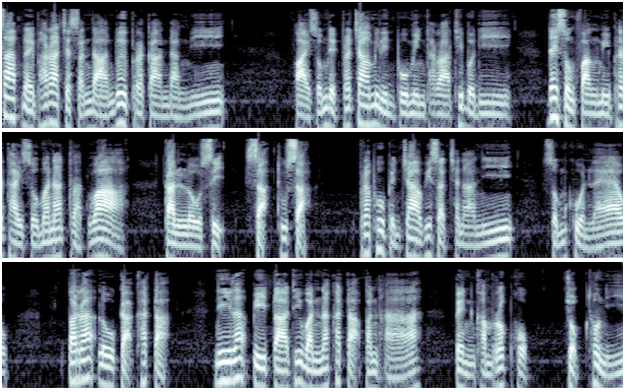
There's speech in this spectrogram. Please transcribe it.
ทราบในพระราชสันดานด้วยประการดังนี้ ฝ่ายสมเด็จพระเจ้ามิลินภูมินทราธิบดี ได้ทรงฟังมีพระทัยโสมนัสตรัสว่า กันโลสิสะทุสะ พระผู้เป็นเจ้าวิสัชนานี้ สมควรแล้ว ประโลกะคตะ นีละปีตาที่วันนคตะปัญหา เป็นคำรบหก จบเท่านี้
